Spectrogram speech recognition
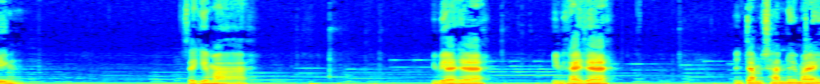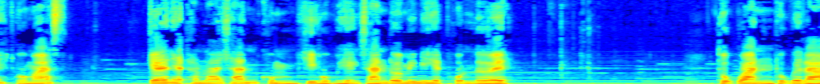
ิ่งใส่เกียร์หมา ไม่มีอะไรใช่ไหมไม่มีใครใช่ไหม ยังจำฉันได้ไหมโทมัส แกเนี่ยทำร้ายฉันคุมขี้ห่มเหงฉันโดยไม่มีเหตุผลเลย ทุกวันทุกเวลา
